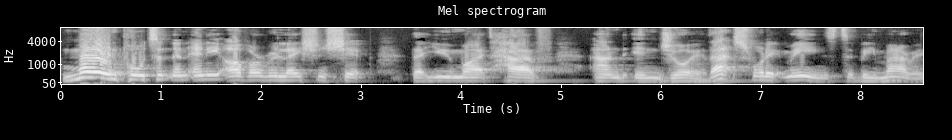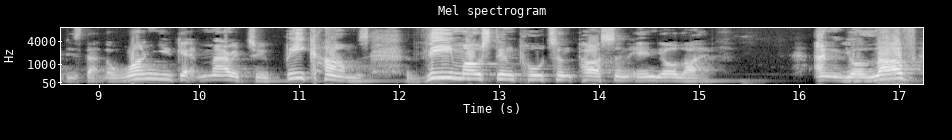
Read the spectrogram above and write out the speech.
more important than any other relationship that you might have and enjoy. That's what it means to be married, is that the one you get married to becomes the most important person in your life. And your love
